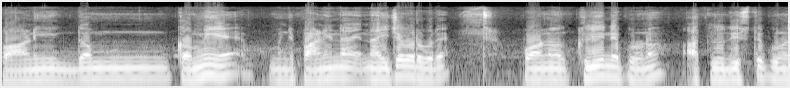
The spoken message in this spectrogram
पाणी एकदम कमी आहे. म्हणजे पाणी नाही नाहीच्या बरोबर आहे. पण क्लीन आहे पूर्ण. आतलं दिसते पूर्ण.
